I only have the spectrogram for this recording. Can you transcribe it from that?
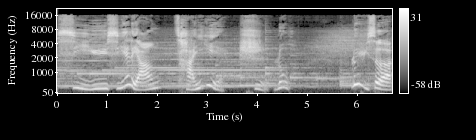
细雨斜凉，残叶始落，绿色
